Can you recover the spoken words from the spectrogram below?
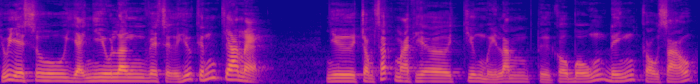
Chúa Giêsu dạy nhiều lần về sự hiếu kính cha mẹ, như trong sách Matthew chương 15 từ câu 4 đến câu 6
